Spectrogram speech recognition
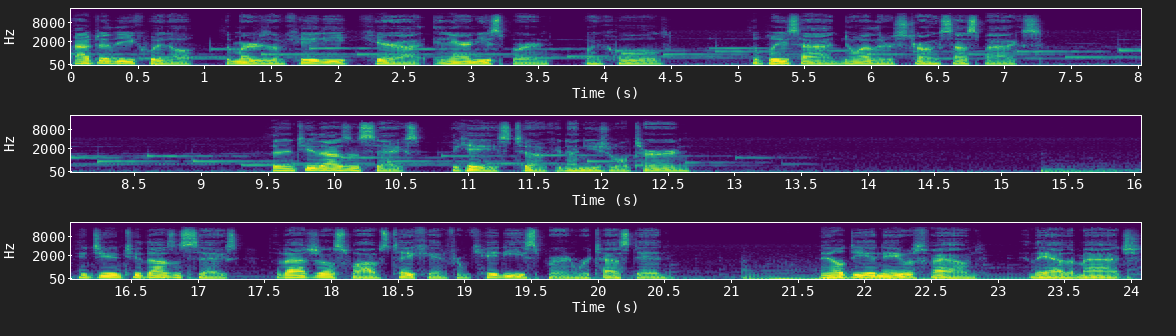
After the acquittal, the murders of Katie, Kara, and Erin Eastburn went cold. The police had no other strong suspects. Then in 2006, the case took an unusual turn. In June 2006, the vaginal swabs taken from Katie Eastburn were tested. Male DNA was found, and they had a match.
